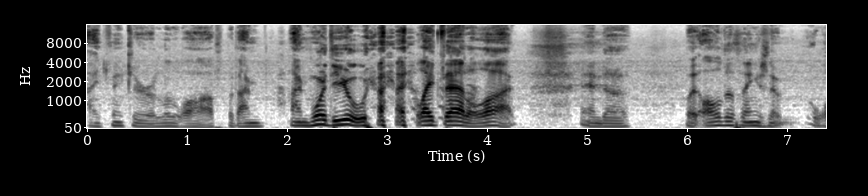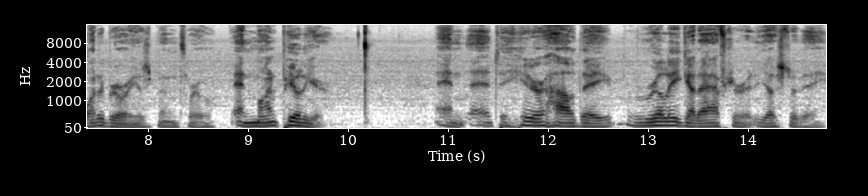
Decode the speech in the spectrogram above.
I think you're a little off, but I'm I'm with you. I like that a lot. And uh, but all the things that Waterbury has been through and Montpelier, and, and to hear how they really got after it yesterday,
